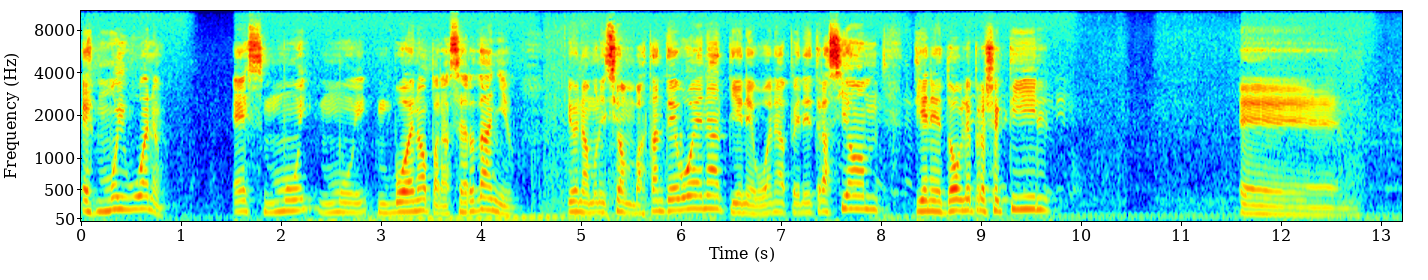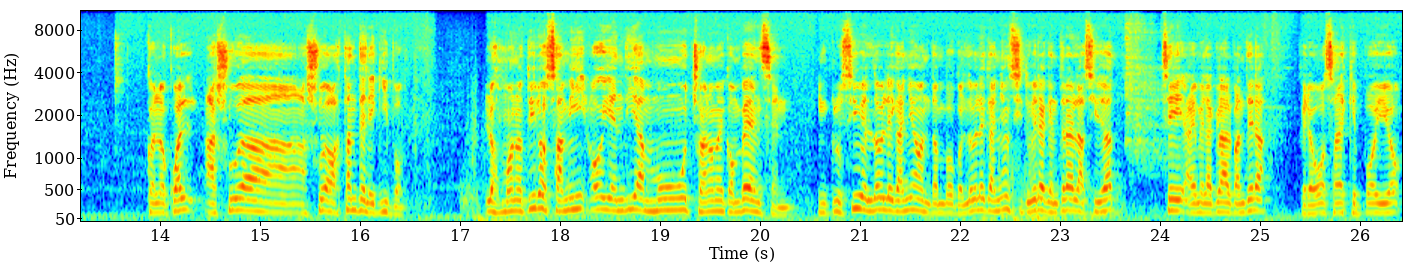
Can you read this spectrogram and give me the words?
es muy bueno. Es muy, muy bueno para hacer daño. Tiene una munición bastante buena, tiene buena penetración, tiene doble proyectil. Eh, con lo cual ayuda, ayuda bastante el equipo. Los monotiros a mí hoy en día mucho no me convencen. Inclusive el doble cañón tampoco. El doble cañón si tuviera que entrar a la ciudad... Sí, ahí me la clava el Pantera. Pero vos sabés que Pollo,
